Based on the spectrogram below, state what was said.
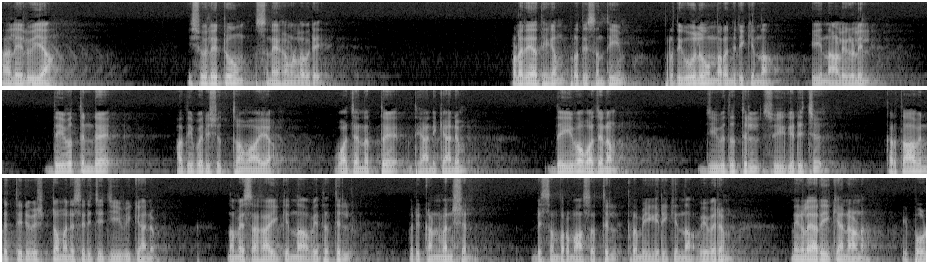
Hallelujah ഈശോയിൽ ഏറ്റവും സ്നേഹമുള്ളവരെ വളരെയധികം പ്രതിസന്ധിയും പ്രതികൂലവും നിറഞ്ഞിരിക്കുന്ന ഈ നാളുകളിൽ ദൈവത്തിന്റെ അതിപരിശുദ്ധമായ വചനത്തെ ധ്യാനിക്കാനും ദൈവവചനം ജീവിതത്തിൽ സ്വീകരിച്ച് കർത്താവിന്റെ തിരുവിഷ്ടമനുസരിച്ച് ജീവിക്കാനും നമ്മെ സഹായിക്കുന്ന വിധത്തിൽ ഒരു കൺവെൻഷൻ ഡിസംബർ മാസത്തിൽ ക്രമീകരിക്കുന്ന വിവരം നിങ്ങളെ അറിയിക്കാനാണ് ഇപ്പോൾ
